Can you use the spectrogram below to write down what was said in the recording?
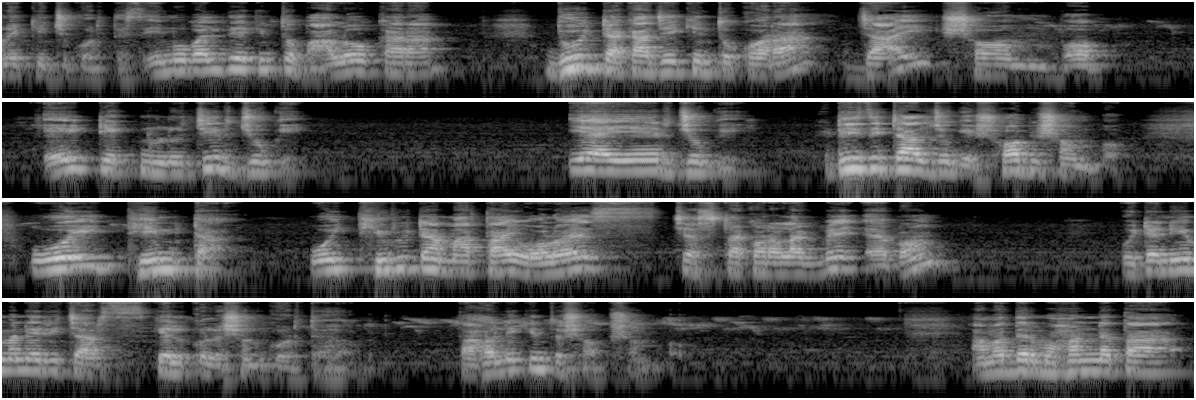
অনেক কিছু করতেছে। এই মোবাইল দিয়ে কিন্তু ভালো, খারাপ দুইটা কাজে কিন্তু করা যায় সম্ভব। এই টেকনোলজির যুগে এআই এর যুগে ডিজিটাল যুগে সবই সম্ভব। ওই থিমটা ওই থিওরিটা মাথায় অলওয়েজ চেষ্টা করা লাগবে এবং ওইটা নিয়ে মানে রিচার্জ ক্যালকুলেশন করতে হবে। তাহলে কিন্তু সব সম্ভব। আমাদের মহান নেতা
